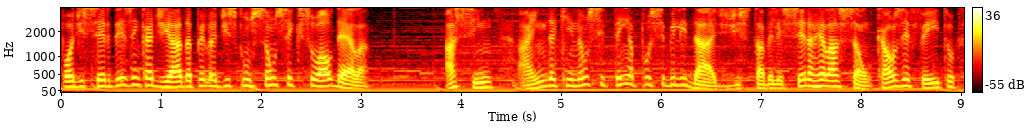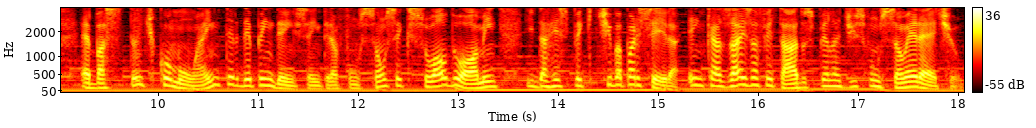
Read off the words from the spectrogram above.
pode ser desencadeada pela disfunção sexual dela. Assim, ainda que não se tenha possibilidade de estabelecer a relação causa-efeito, é bastante comum a interdependência entre a função sexual do homem e da respectiva parceira em casais afetados pela disfunção erétil.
